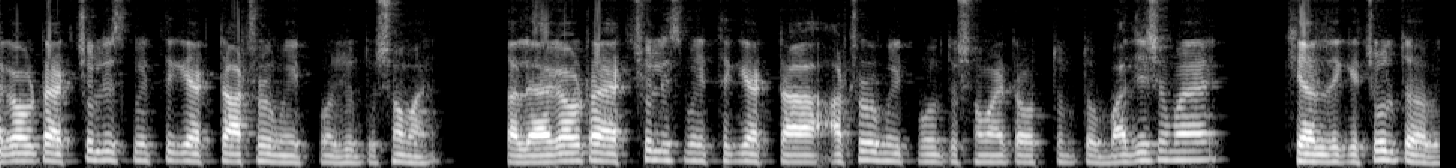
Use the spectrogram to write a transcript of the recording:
এগারোটা একচল্লিশ মিনিট থেকে একটা আঠেরো মিনিট পর্যন্ত সময়। তাহলে এগারোটা একচল্লিশ মিনিট থেকে একটা আঠেরো মিনিট পর্যন্ত সময়টা অত্যন্ত বাজে সময় খেয়াল রেখে চলতে হবে।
